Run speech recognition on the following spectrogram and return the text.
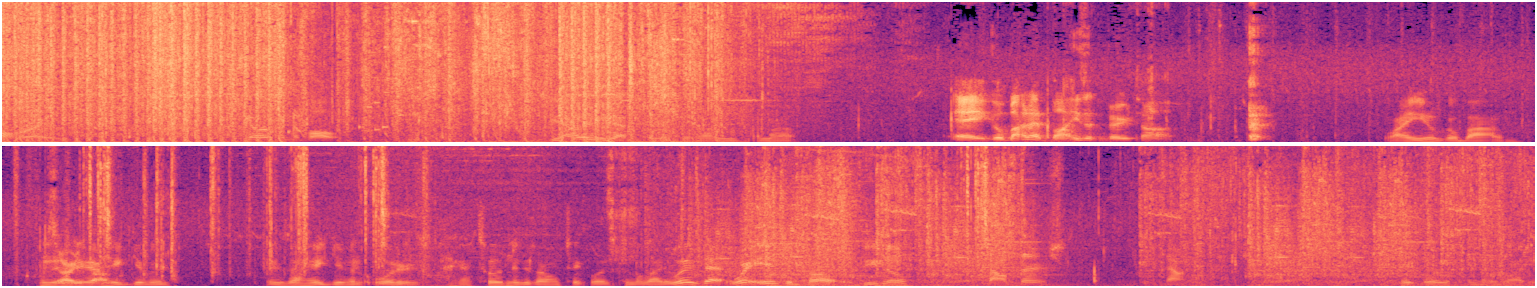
Alright. Let's go open the vault. y'all already got finished. I'm, I'm out. Hey, go buy that bot. He's at the very top. Why you go buy them? Sorry, Niggas out here giving, niggas out here giving orders. Like I told niggas, I don't take orders from nobody. Where is that? Where is the vault? Do you know? Downstairs. Down. Take orders from nobody.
